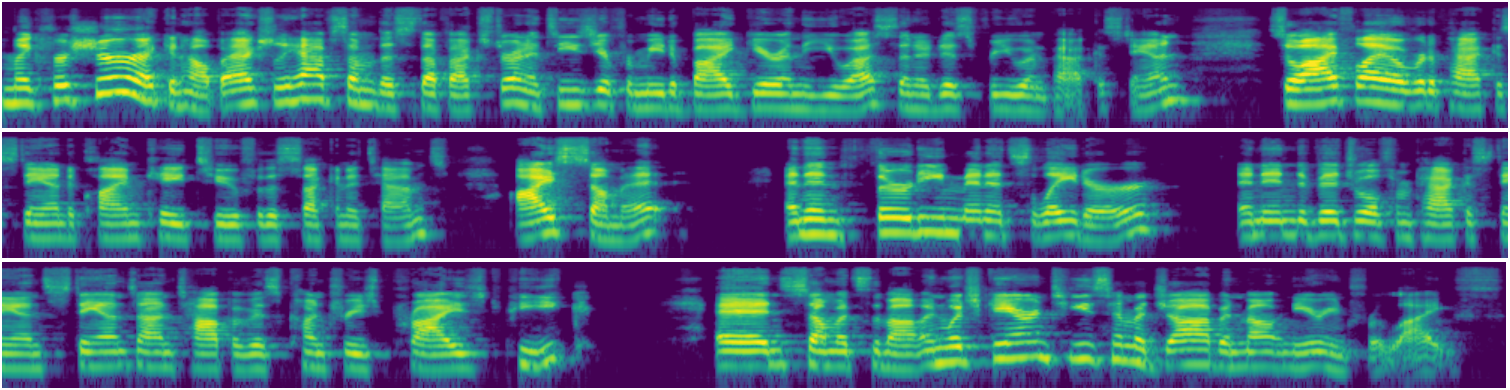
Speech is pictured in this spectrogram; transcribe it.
I'm like, for sure, I can help. I actually have some of this stuff extra, and it's easier for me to buy gear in the US than it is for you in Pakistan. So I fly over to Pakistan to climb K2 for the second attempt. I summit, and then 30 minutes later, an individual from Pakistan stands on top of his country's prized peak and summits the mountain, which guarantees him a job in mountaineering for life.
